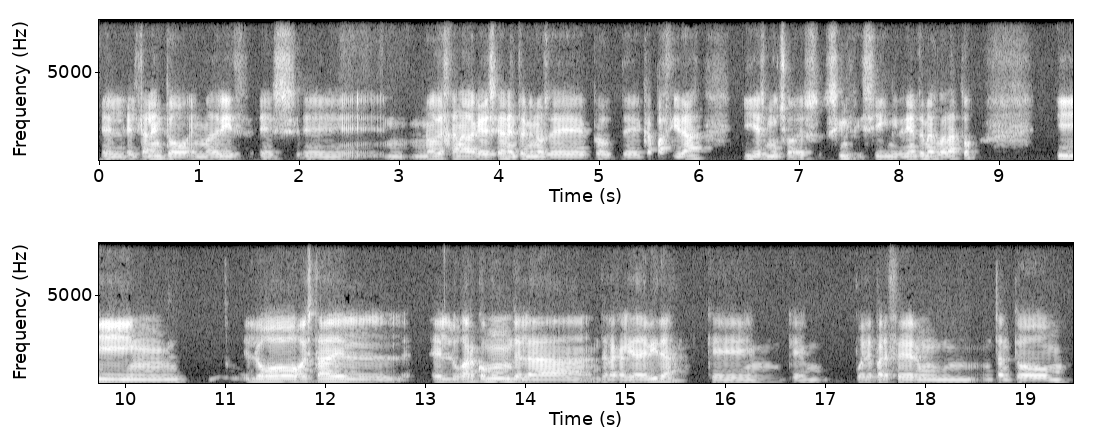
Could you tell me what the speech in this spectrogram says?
el, talento en Madrid es, eh, no deja nada que desear en términos de, capacidad y es mucho, es significativamente más barato. Y, luego está el, lugar común de la, calidad de vida, que, puede parecer un tanto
